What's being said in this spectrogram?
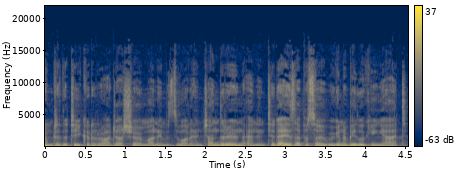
Welcome to the Tikara Raja show. My name is Dwarahan Chandran, and in today's episode, we're going to be looking at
